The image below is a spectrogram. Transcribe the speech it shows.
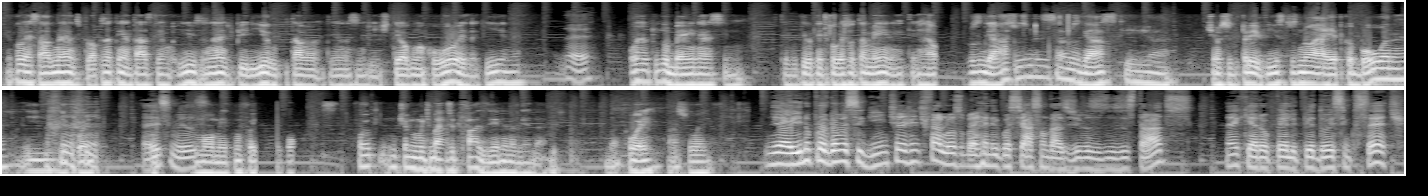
Tinha conversado, né, dos próprios atentados terroristas, né? De perigo que tava tendo, assim, de ter alguma coisa aqui, né? É. Correu tudo bem, né? Assim, teve aquilo que a gente conversou também, né? Tem os gastos, mas esses eram os gastos que já tinham sido previstos numa época boa, né? E depois. é isso mesmo. O momento não foi bom. Foi, não tinha muito mais o que fazer, né? Na verdade. Mas foi, passou aí. E aí no programa seguinte a gente falou sobre a renegociação das dívidas dos estados, né? Que era o PLP 257.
